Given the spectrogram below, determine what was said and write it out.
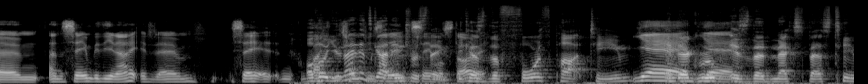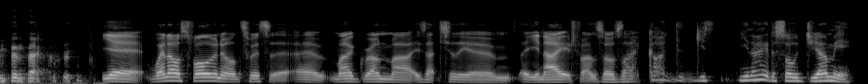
Um, and same with United. Um, say Although back in the United's got League, interesting same old story. because the fourth pot team Yeah, in their group yeah. is the next best team in that group. Yeah, when I was following it on Twitter, uh, my grandma is actually um, a United fan, so I was like, God, United are so jammy.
